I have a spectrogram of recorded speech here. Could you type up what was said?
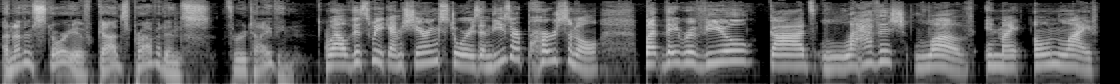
another story of God's providence through tithing. Well, this week I'm sharing stories, and these are personal, but they reveal God's lavish love in my own life.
